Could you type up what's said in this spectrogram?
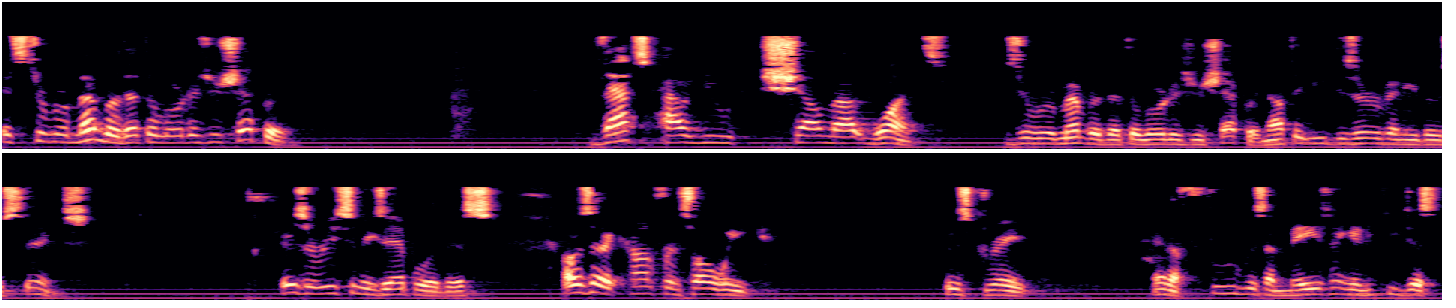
It's to remember that the Lord is your shepherd. That's how you shall not want, is to remember that the Lord is your shepherd, not that you deserve any of those things. Here's a recent example of this. I was at a conference all week. It was great. And the food was amazing and you could just,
